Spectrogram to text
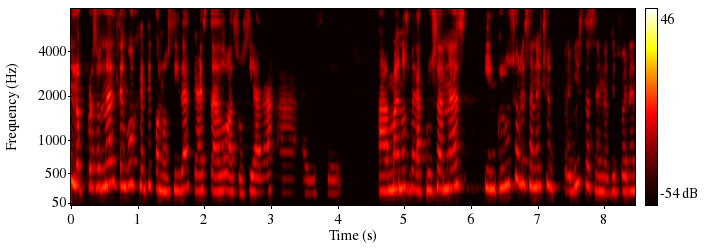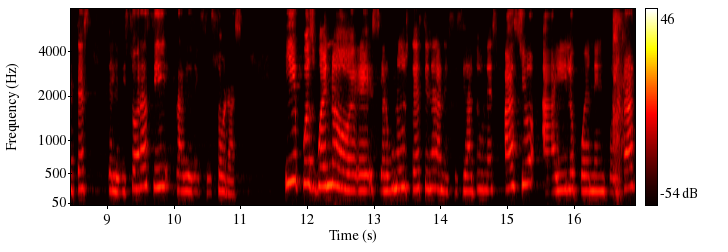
en lo personal tengo gente conocida que ha estado asociada a, este, a Manos Veracruzanas, incluso les han hecho entrevistas en las diferentes televisoras y radiodifusoras. Y pues bueno, eh, si alguno de ustedes tiene la necesidad de un espacio, ahí lo pueden encontrar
